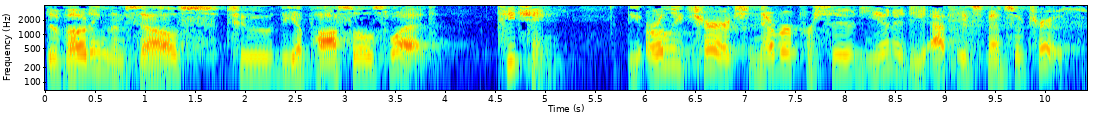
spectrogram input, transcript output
devoting themselves to the apostles' what? Teaching. The early church never pursued unity at the expense of truth.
